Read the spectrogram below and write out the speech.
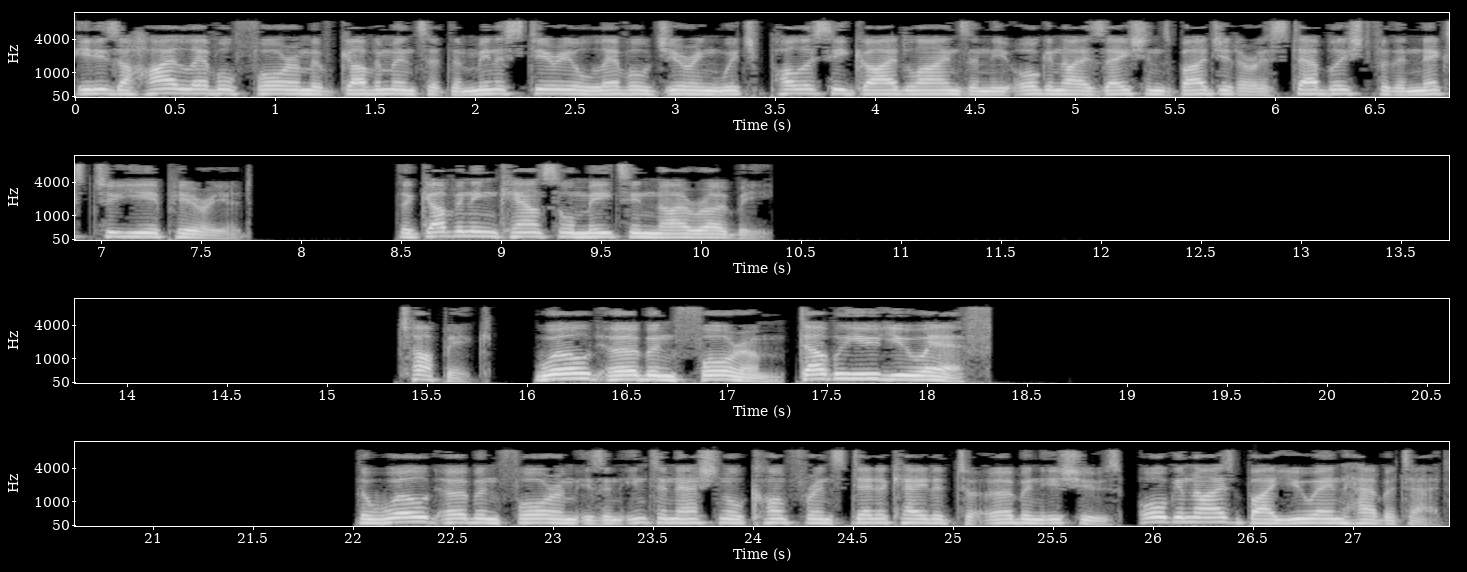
It is a high-level forum of governments at the ministerial level during which policy guidelines and the organization's budget are established for the next two-year period. The Governing Council meets in Nairobi. World Urban Forum WUF The World Urban Forum is an international conference dedicated to urban issues, organized by UN Habitat.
